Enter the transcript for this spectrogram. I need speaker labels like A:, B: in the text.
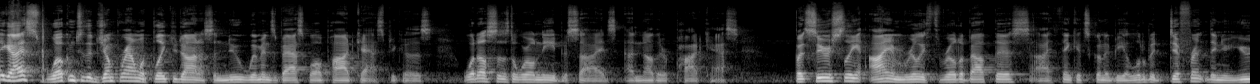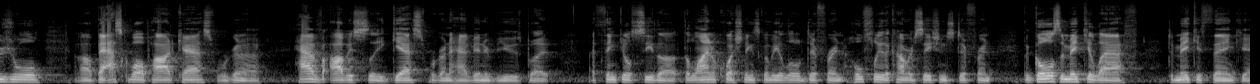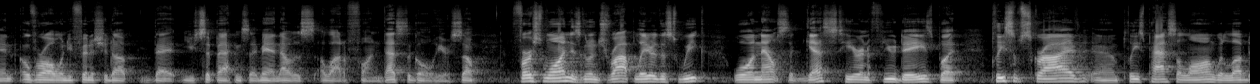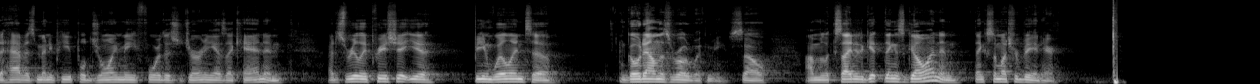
A: Hey guys, welcome to the Jump Around with Blake Udonis, a new women's basketball podcast. Because what else does the world need besides another podcast? But seriously, I am really thrilled about this. I think it's going to be a little bit different than your usual uh, basketball podcast. We're going to have obviously guests, we're going to have interviews, but I think you'll see the, the line of questioning is going to be a little different. Hopefully, the conversation's different. The goal is to make you laugh, to make you think, and overall, when you finish it up, that you sit back and say, man, that was a lot of fun. That's the goal here. So, first one is going to drop later this week. We'll announce the guest here in a few days, but please subscribe and please pass along. Would love to have as many people join me for this journey as I can. And I just really appreciate you being willing to go down this road with me. So I'm excited to get things going, and thanks so much for being here.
